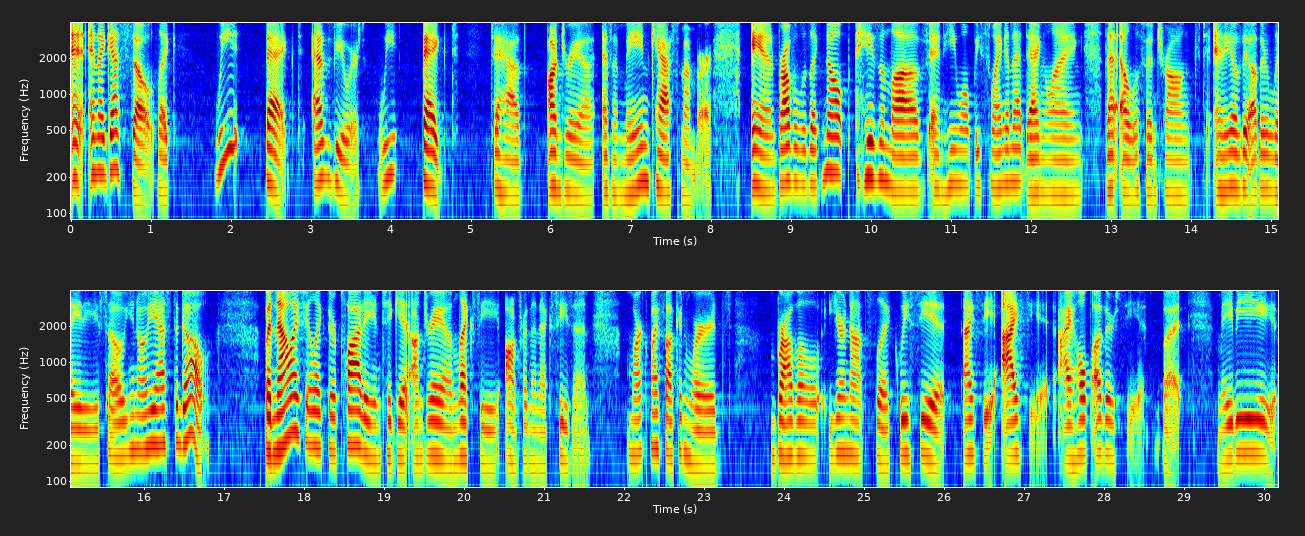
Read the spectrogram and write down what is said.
And, and I guess so. Like, we begged, as viewers, we begged to have Andrea as a main cast member. And Bravo was like, nope, he's in love and he won't be swinging that dangling, that elephant trunk to any of the other ladies. So, you know, he has to go. But now I feel like they're plotting to get Andrea and Lexi on for the next season. Mark my fucking words. Bravo, you're not slick. We see it. I see it. I see it. I hope others see it. But maybe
